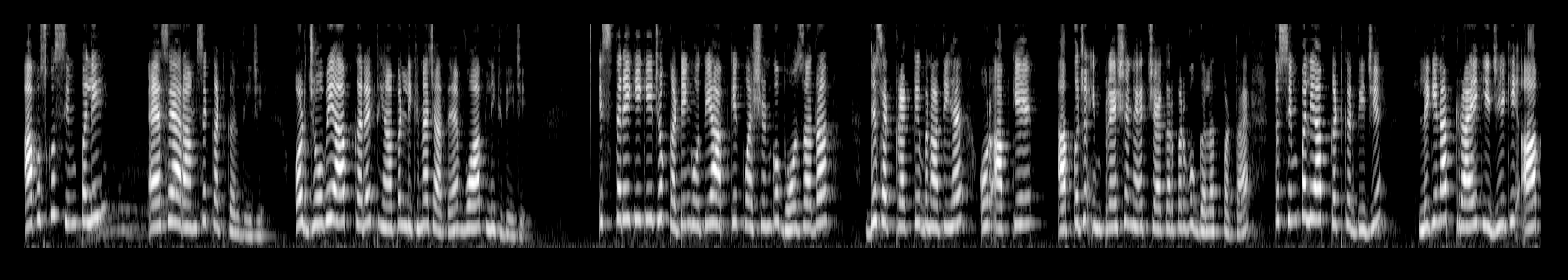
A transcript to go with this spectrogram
आप उसको सिंपली ऐसे आराम से कट कर दीजिए। और जो भी आप करेक्ट यहाँ पर लिखना चाहते हैं, वो आप लिख दीजिए। इस तरीके की जो कटिंग होती है, आपके क्वेश्चन को बहुत ज़्यादा डिसअट्रैक्टिव बनाती है और आपके आपका जो इम्प्रेशन है चेकर पर वो गलत पड़ता है। तो सिंपली आप कट कर दीजिए, लेकिन आप ट्राई कीजिए कि आप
